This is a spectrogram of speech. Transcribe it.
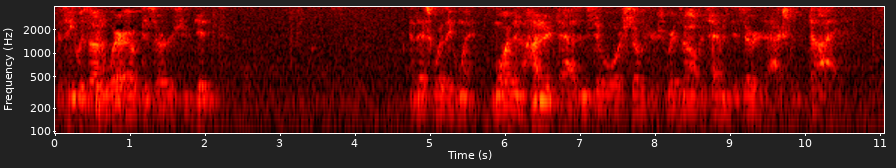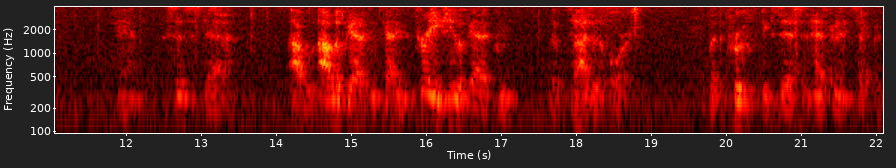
Because he was unaware of deserters who didn't. And that's where they went. More than 100,000 Civil War soldiers written off as having deserted actually died. And the census data, I, I look at it from cutting the trees, he looked at it from the size of the forest. But the proof exists and has been accepted.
